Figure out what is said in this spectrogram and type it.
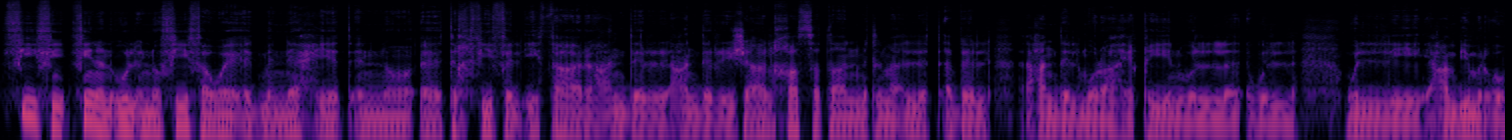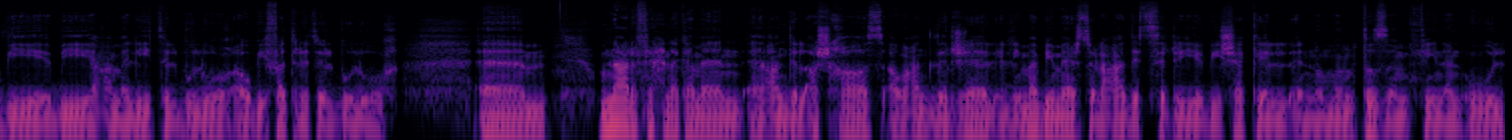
في في فينا نقول إنه في فوائد من ناحية إنه آه، تخفيف الإثارة عند عند الرجال خاصة مثل ما قلت قبل عند المراهقين وال وال واللي عم بيمرقوا بعملية البلوغ أو بفترة البلوغ. بنعرف نحن كمان آه، عند الأشخاص أو عند الرجال اللي ما بيمارسوا العادة السرية بشكل إنه منتظم فينا نقول.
